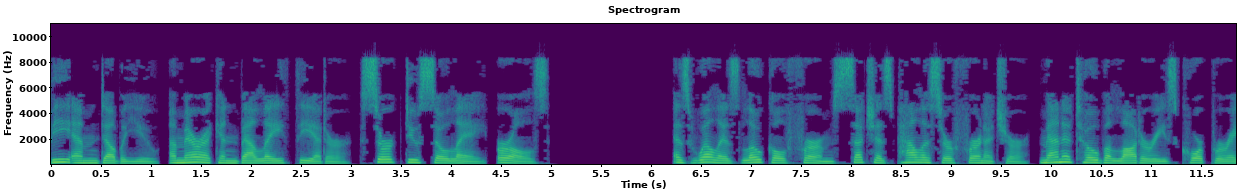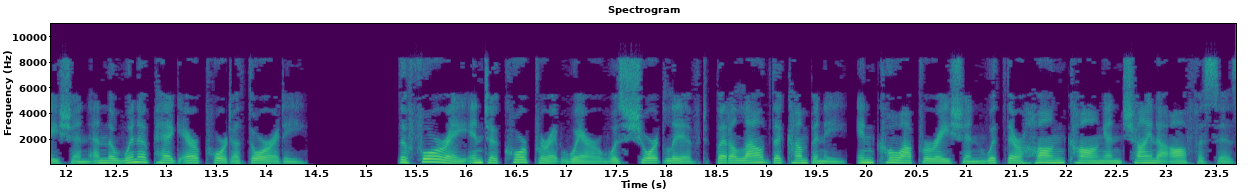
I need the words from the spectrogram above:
BMW, American Ballet Theatre, Cirque du Soleil, Earls, as well as local firms such as Palliser Furniture, Manitoba Lotteries Corporation and the Winnipeg Airport Authority. The foray into corporate wear was short-lived but allowed the company, in cooperation with their Hong Kong and China offices,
